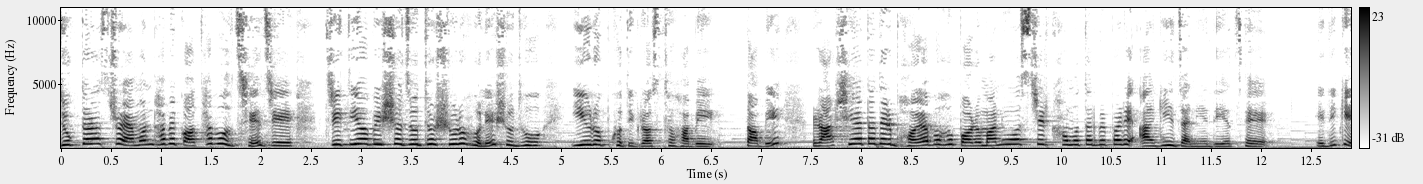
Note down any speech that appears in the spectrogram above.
যুক্তরাষ্ট্র এমনভাবে কথা বলছে যে তৃতীয় বিশ্বযুদ্ধ শুরু হলে শুধু ইউরোপ ক্ষতিগ্রস্ত হবে। তবে রাশিয়া তাদের ভয়াবহ পরমাণু অস্ত্রের ক্ষমতার ব্যাপারে আগেই জানিয়ে দিয়েছে। এদিকে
